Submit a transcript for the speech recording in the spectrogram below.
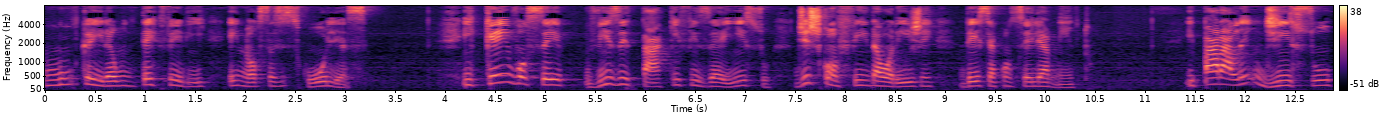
nunca irão interferir em nossas escolhas. E quem você visitar que fizer isso, desconfie da origem desse aconselhamento. E para além disso,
